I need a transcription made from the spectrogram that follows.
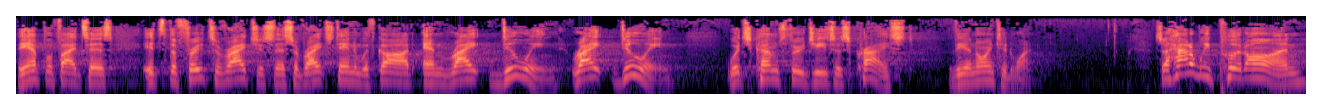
The Amplified says it's the fruits of righteousness, of right standing with God, and right doing. Right doing which comes through Jesus Christ, the anointed one. So, how do we put on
